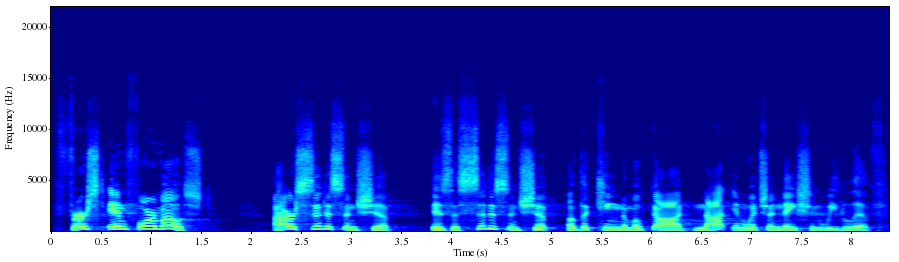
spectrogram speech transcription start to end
first and foremost, our citizenship is the citizenship of the kingdom of God, not in which a nation we live.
